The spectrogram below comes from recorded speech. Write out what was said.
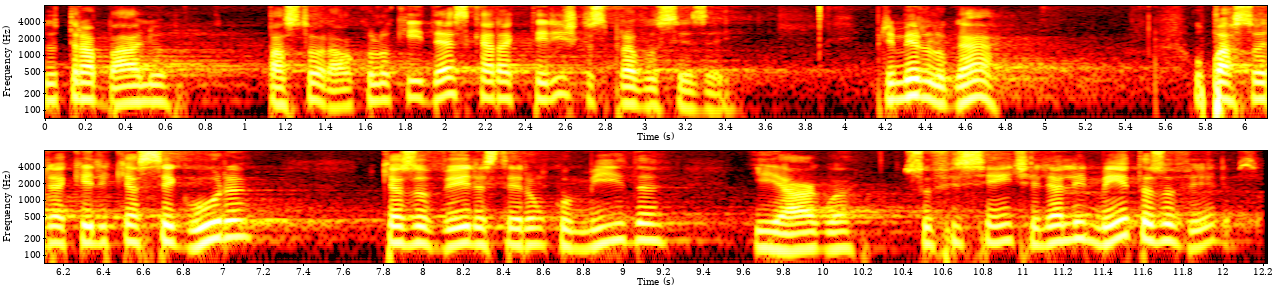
do trabalho pastoral. Coloquei dez características para vocês aí. Em primeiro lugar, o pastor é aquele que assegura que as ovelhas terão comida e água suficiente, ele alimenta as ovelhas.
